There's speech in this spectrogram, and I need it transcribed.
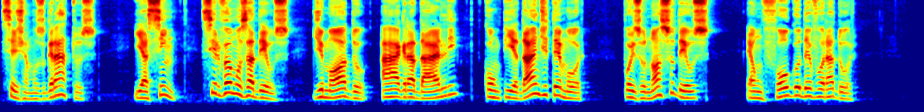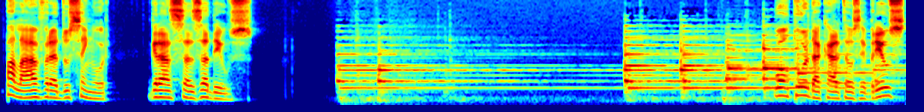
sejamos gratos e assim sirvamos a Deus de modo a agradar-lhe com piedade e temor, pois o nosso Deus é um fogo devorador. Palavra do Senhor. Graças a Deus. O autor da carta aos Hebreus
